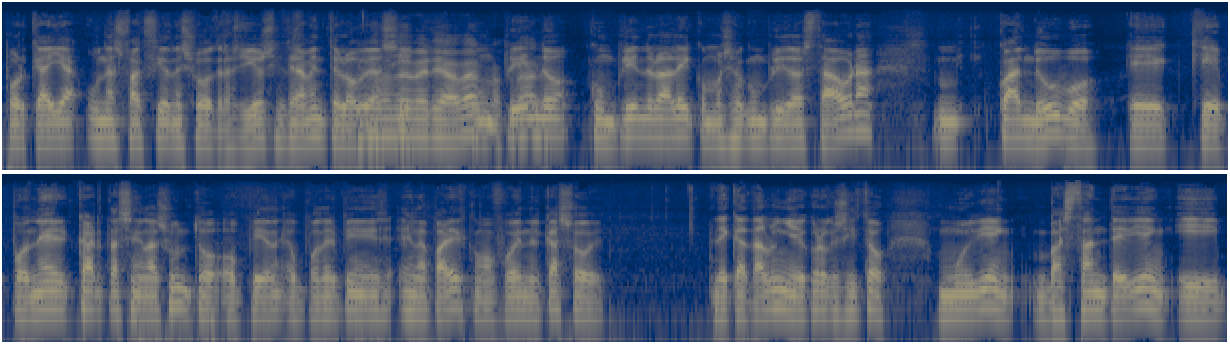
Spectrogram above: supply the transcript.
porque haya unas facciones u otras. Yo sinceramente lo veo no así. haberlo, cumpliendo, cumpliendo la ley como se ha cumplido hasta ahora. Mm, Cuando hubo eh, que poner cartas en el asunto o, o poner pies en la pared, como fue en el caso de Cataluña yo creo que se hizo muy bien, bastante bien y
